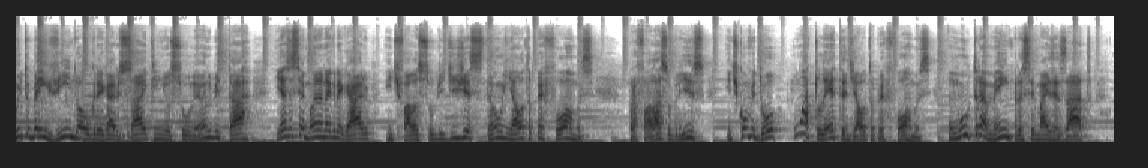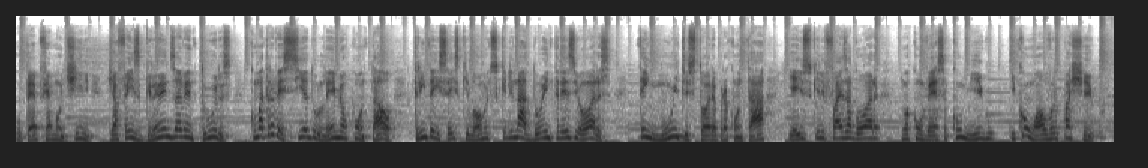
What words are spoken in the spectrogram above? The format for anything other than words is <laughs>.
Muito bem-vindo ao Gregário Cycling, eu sou o Leandro Bitar e essa semana na Gregário a gente fala sobre digestão em alta performance. Para falar sobre isso, a gente convidou um atleta de alta performance, um Ultraman para ser mais exato. O Pepe Fiamontini já fez grandes aventuras, como a travessia do Leme ao Pontal, 36 quilômetros que ele nadou em 13 horas. Tem muita história para contar e é isso que ele faz agora, numa conversa comigo e com o Álvaro Pacheco.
